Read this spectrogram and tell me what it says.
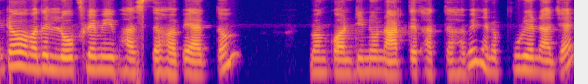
এটাও আমাদের লো ফ্লেমেই ভাজতে হবে একদম এবং কন্টিনিউ নাড়তে থাকতে হবে যেন পুড়ে না যায়।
